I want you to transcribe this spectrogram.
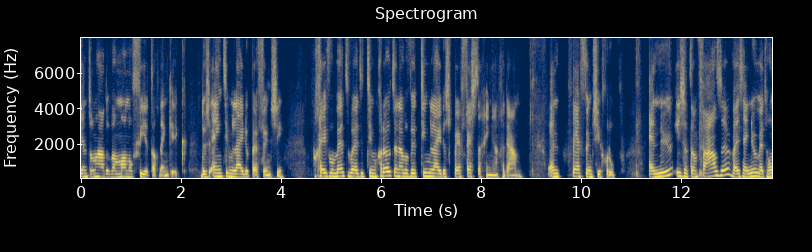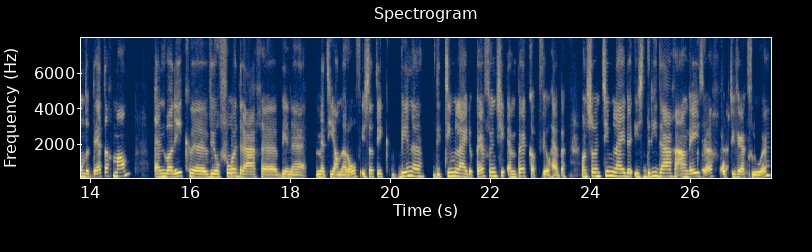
en toen hadden we een man of 40, denk ik. Dus één teamleider per functie. Op een gegeven moment werd het team groot en hebben we teamleiders per vestigingen gedaan. En per functiegroep. En nu is het een fase. Wij zijn nu met 130 man. En wat ik uh, wil voordragen binnen met Jan en Rolf, is dat ik binnen die teamleider per functie een backup wil hebben. Want zo'n teamleider is drie dagen aanwezig op die werkvloer.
